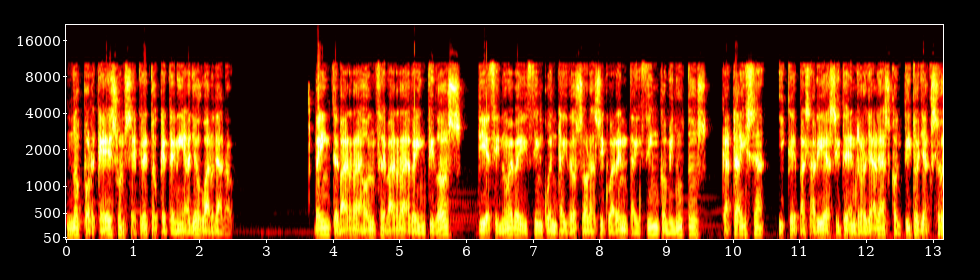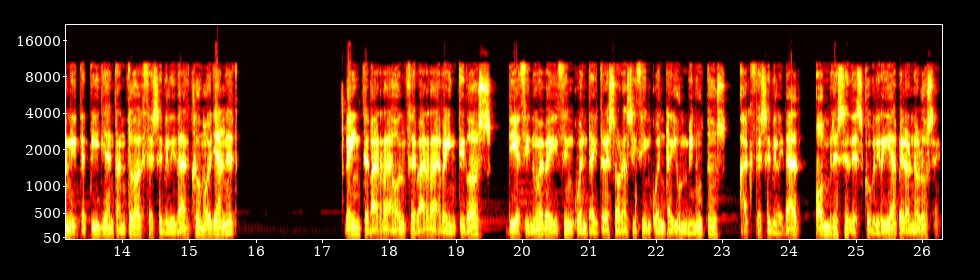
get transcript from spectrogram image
no porque es un secreto que tenía yo guardado. 20 barra 11 barra 22, 19 y 52 horas y 45 minutos, Kataisa, ¿y qué pasaría si te enrollaras con Tito Jackson y te pillan tanto accesibilidad como Janet? 20 barra 11 barra 22, 19 y 53 horas y 51 minutos, accesibilidad, hombre se descubriría pero no lo sé.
